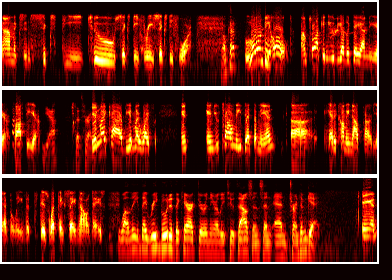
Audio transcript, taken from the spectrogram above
comics in 62, 63, 64. Okay. Lo and behold, I'm talking to you the other day on the air, off the air, Yeah, that's right. in my car, me and my wife, and and you tell me that the man uh, had a coming out party. I believe it is what they say nowadays. well, they they rebooted the character in the early two thousands and and turned him gay. And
